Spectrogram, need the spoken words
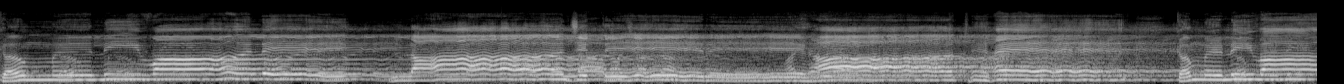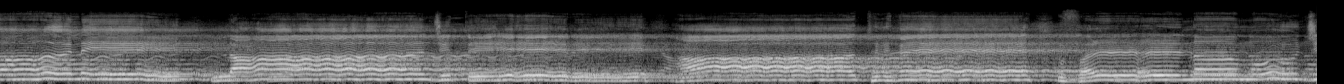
کملی والے لاج تیرے ہاتھ ہے کملی والے لاج تیرے ہاتھ ہے ورنہ مجھ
